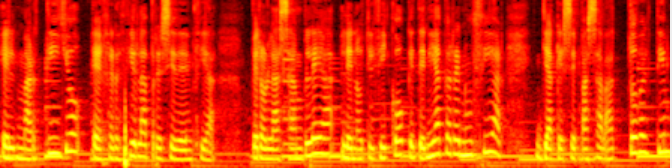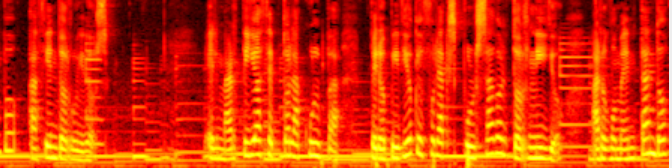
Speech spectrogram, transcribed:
El martillo ejerció la presidencia, pero la asamblea le notificó que tenía que renunciar ya que se pasaba todo el tiempo haciendo ruidos. El martillo aceptó la culpa, pero pidió que fuera expulsado el tornillo, argumentando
